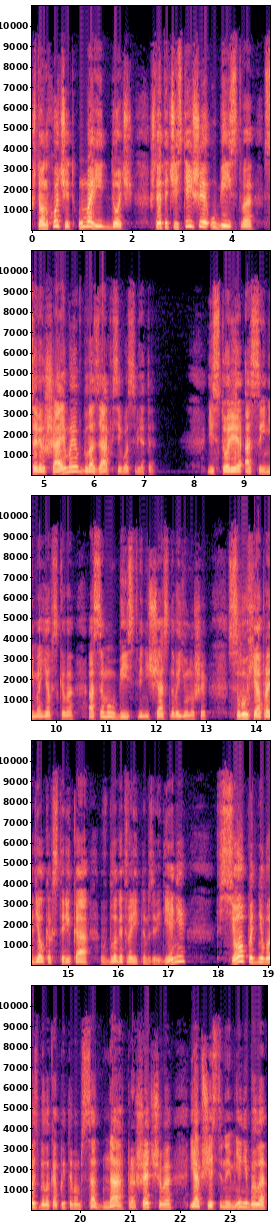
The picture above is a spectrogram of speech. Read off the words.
что он хочет уморить дочь, что это чистейшее убийство, совершаемое в глазах всего света. История о сыне Маевского, о самоубийстве несчастного юноши, слухи о проделках старика в благотворительном заведении – все поднялось Белокопытовым со дна прошедшего, и общественное мнение было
